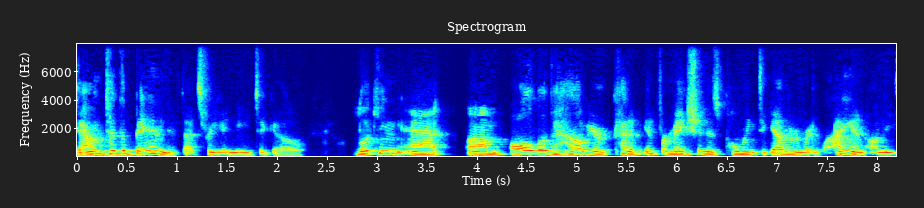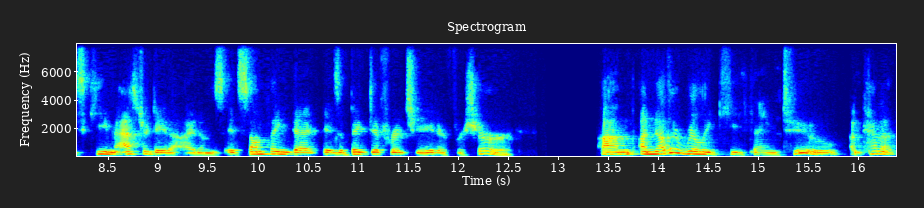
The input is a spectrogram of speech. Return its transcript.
down to the bin if that's where you need to go. Looking at um, all of how your kind of information is pulling together and reliant on these key master data items, it's something that is a big differentiator for sure. Um, another really key thing, too, I'm kind of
